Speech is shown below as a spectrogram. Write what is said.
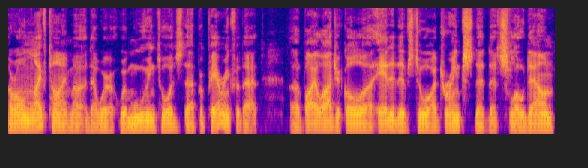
our own lifetime uh, that we're we're moving towards uh, preparing for that uh, biological uh, additives to our drinks that, that slow down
